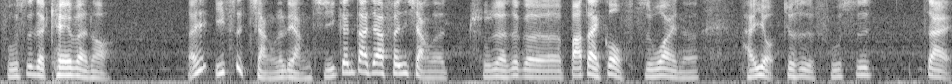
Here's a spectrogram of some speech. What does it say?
福斯的 Kevin 哦，哎，一次讲了两集，跟大家分享了除了这个八代 Golf 之外呢，还有就是福斯在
